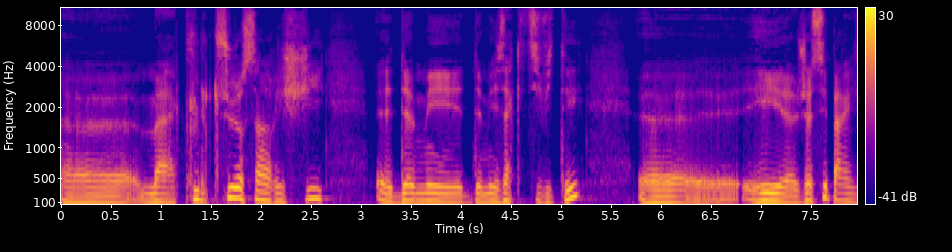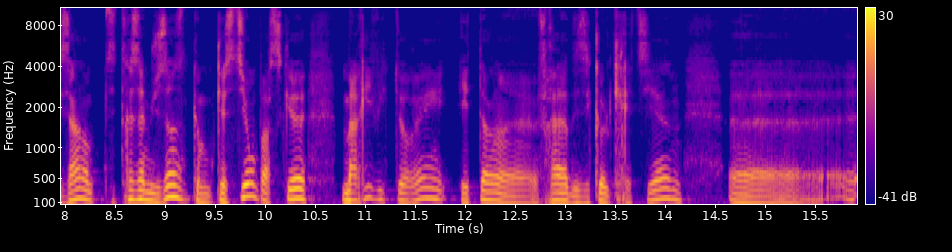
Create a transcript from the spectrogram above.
Euh, ma culture s'enrichit euh, de mes, de mes activités. Euh, et je sais par exemple, c'est très amusant comme question parce que Marie-Victorin, étant un frère des écoles chrétiennes, euh,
